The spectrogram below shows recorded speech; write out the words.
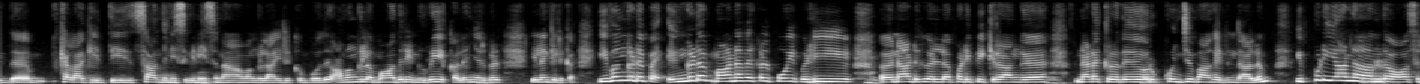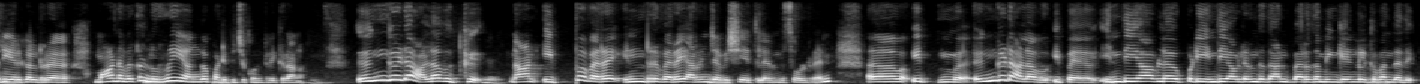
இந்த கலாகீர்த்தி சாந்தினி சிவனேசனா அவங்களா இருக்கும்போது அவங்கள மாதிரி நிறைய கலைஞர்கள் இலங்கையில் இருக்க இவங்கட இப்ப எங்கட மாணவர்கள் போய் வெளி நாடுகள்ல படிப்பிக்கிறாங்க நடக்கிறது ஒரு கொஞ்சமாக இருந்தாலும் இப்படியான அந்த ஆசிரியர்கள் மாணவர்கள் நிறைய அங்க படிப்பிச்சு கொண்டிருக்கிறாங்க. எங்கட அளவுக்கு. நான் இப்ப வரை இன்று வரை அறிஞ்ச விஷயத்துல இருந்து சொல்றேன். அஹ் இப்- ம், எங்கட அளவு இப்ப இந்தியாவுல இப்படி இந்தியாவுல இருந்து தான் பரதம் இங்க எங்களுக்கு வந்தது.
